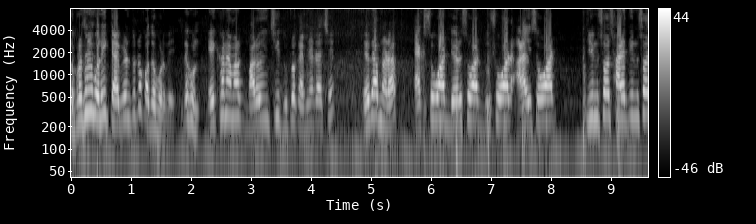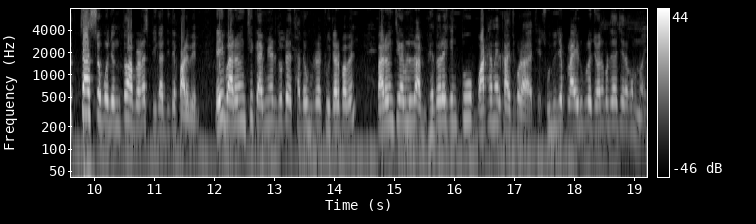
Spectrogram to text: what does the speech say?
তো প্রথমে বলি ক্যাবিনেট দুটো কত পড়বে? দেখুন, এখানে আমার বারো ইঞ্চি দুটো ক্যাবিনেট আছে। এতে আপনারা একশো ওয়াট, দেড়শো ওয়াট, দুশো ওয়াট, আড়াইশো ওয়াট, তিনশো, সাড়ে তিনশো, চারশো পর্যন্ত আপনারা স্পিকার দিতে পারবেন। এই বারো ইঞ্চি ক্যাবিনেট দুটো সাথে উপরে টুইটার পাবেন। বারো ইঞ্চি ক্যাবিনেট আর ভেতরে কিন্তু বাটামের কাজ করা আছে। শুধু যে প্লাইউডগুলো জয়েন করে দেওয়া আছে এরকম নয়,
